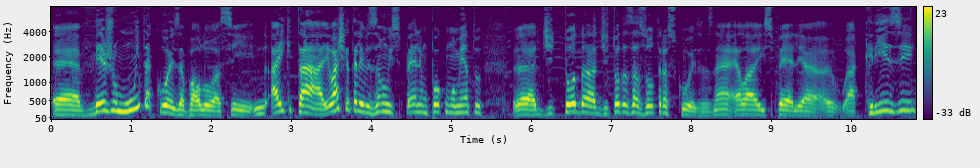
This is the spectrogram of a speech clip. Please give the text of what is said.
É, vejo muita coisa, Paulo, assim, aí que tá. Eu acho que a televisão espelha um pouco o momento é, de, toda, de todas as outras coisas, né? Ela espelha a crise,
